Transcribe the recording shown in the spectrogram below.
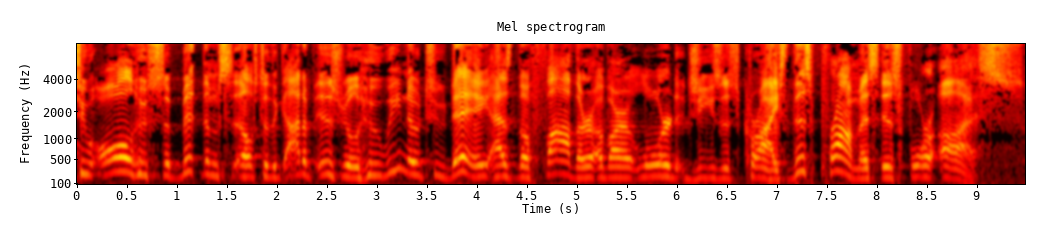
To all who submit themselves to the God of Israel, who we know today as the Father of our Lord Jesus Christ. This promise is for us.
